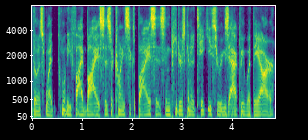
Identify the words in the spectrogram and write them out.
those, what, 25 biases or 26 biases. And Peter's going to take you through exactly what they are.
